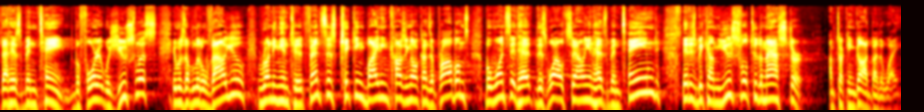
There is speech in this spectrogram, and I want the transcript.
that has been tamed. Before it was useless, it was of little value, running into fences, kicking, biting, causing all kinds of problems. But once it had, this wild stallion has been tamed, it has become useful to the master. I'm talking God, by the way.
